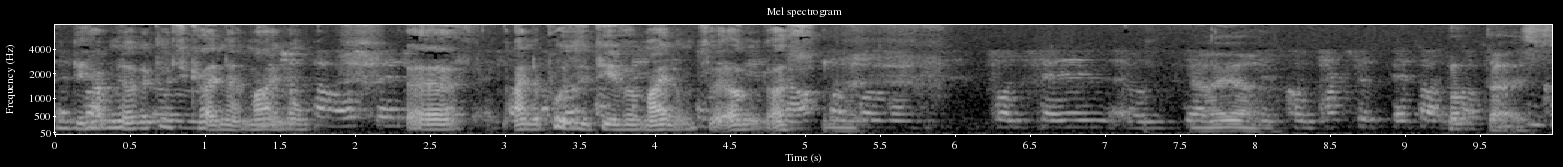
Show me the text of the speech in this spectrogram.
Die haben ja wirklich keine Meinung, äh, eine positive Meinung zu irgendwas. von Fällen ähm, Ja, ja. Guck, da ist.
